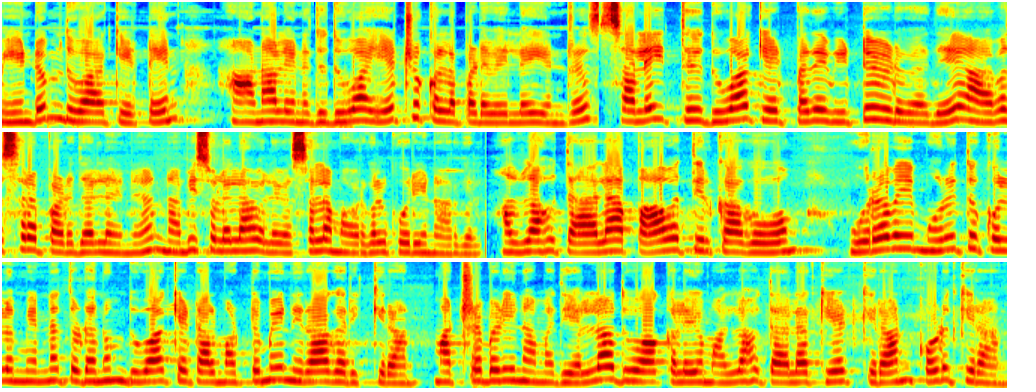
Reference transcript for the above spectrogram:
மீண்டும் துவா கேட்டேன். ஆனால் எனது துவா ஏற்றுக்கொள்ளப்படவில்லை என்று சலைத்து துவா கேட்பதை விட்டுவிடுவதே அவசரப்படுதல் என நபி சொல்லா அலி வசல்லம் அவர்கள் கூறினார்கள். அல்லாஹு தாலா பாவத்திற்காகவும் உறவை முறித்து கொள்ளும் எண்ணத்துடனும் துவா கேட்டால் மட்டுமே நிராகரிக்கிறான். மற்றபடி நமது எல்லா துவாக்களையும் அல்லாஹு தாலா கேட்கிறான் கொடுக்கிறான்.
